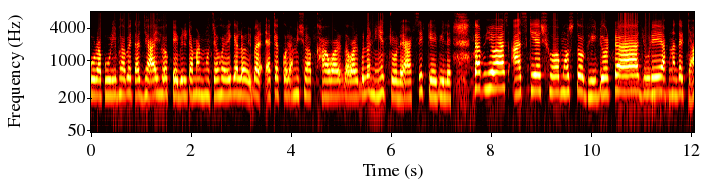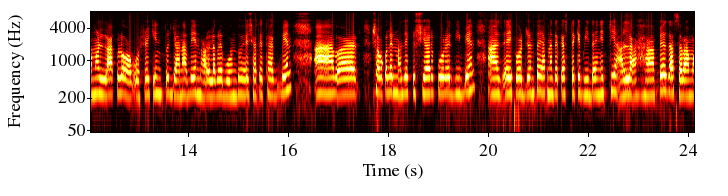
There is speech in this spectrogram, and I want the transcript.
পুরোপুরিভাবে। তা যাই হোক টেবিলটা আমার মুছে হয়ে গেল। এবার এক এক করে আমি সব খাওয়ার দাওয়ারগুলো নিয়ে চলে আসছি টেবিলে। তা ভিওয়াস আজকে সমস্ত ভিডিওটা জুড়ে আপনাদের কেমন লাগল অবশ্যই কিন্তু জানাবেন। ভালো লাগলে বন্ধুদের সাথে থাকবেন। আবার সকলের মাঝে একটু শেয়ার করে দিবেন। আজ এই পর্যন্তই। আপনাদের কাছ থেকে বিদায় নিচ্ছি। আল্লাহ হাফেজ। আসসালামু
